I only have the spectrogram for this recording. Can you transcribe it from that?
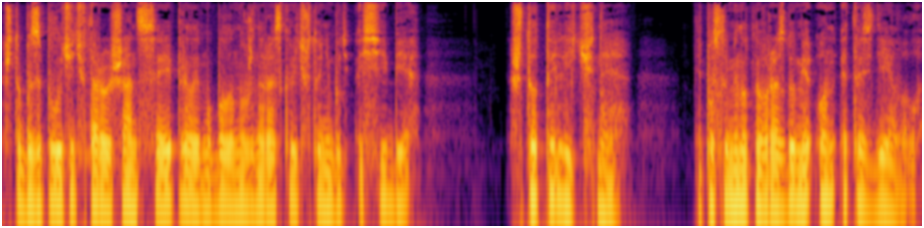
Чтобы заполучить второй шанс с Эйприл, ему было нужно раскрыть что-нибудь о себе. Что-то личное. И после минутного раздумья он это сделал.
